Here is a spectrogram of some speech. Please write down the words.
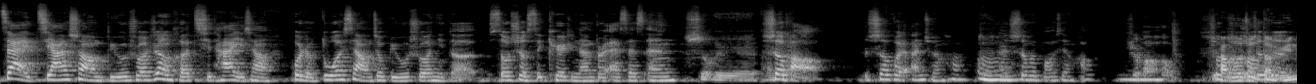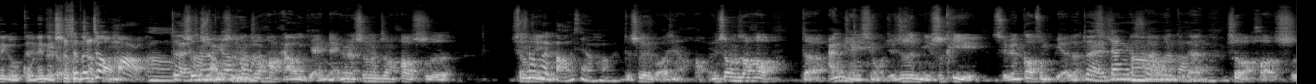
再加上比如说任何其他一项或者多项，就比如说你的 social security number SSN，社会社保、社会安全号，嗯。还是社会保险号？社保号，差不多就等于那个国内的身身份证证号对甚至比身份证号。号还要严一点，因为身份证号是社会保险号。对社会保险号，因为身份证号的安全性，我觉得就是你是可以随便告诉别人的，对但是社会保险社保号是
